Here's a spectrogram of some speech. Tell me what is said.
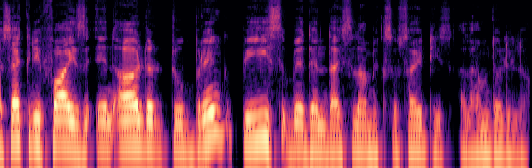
sacrifice in order to bring peace within the Islamic societies. Alhamdulillah.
